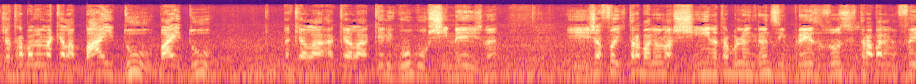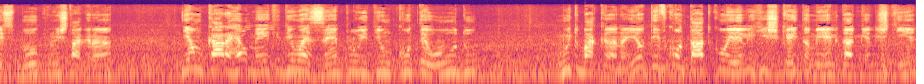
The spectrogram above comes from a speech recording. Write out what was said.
Já trabalhou naquela Baidu, Baidu, aquela, aquela, aquele Google chinês, né? E já foi, trabalhou na China, trabalhou em grandes empresas, hoje trabalha no Facebook, no Instagram. E é um cara realmente de um exemplo e de um conteúdo muito bacana. E eu tive contato com ele, risquei também ele da minha listinha,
